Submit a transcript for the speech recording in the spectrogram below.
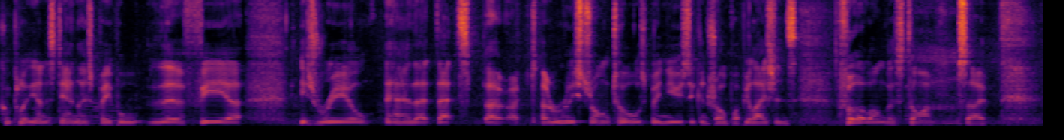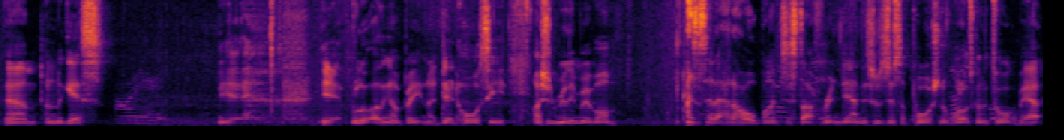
completely understand those people. The fear is real. and that that's a, a really strong tool has been used to control populations for the longest time. So um, and I guess, yeah, yeah. Look, I think I'm beating a dead horse here. I should really move on. As I said, I had a whole bunch of stuff written down. This was just a portion of what I was going to talk about.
